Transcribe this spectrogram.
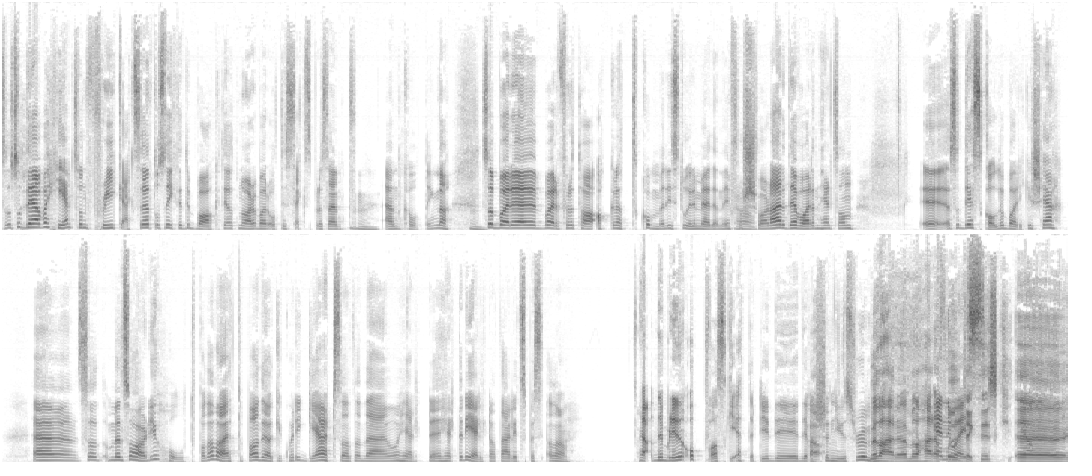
Så, så det var helt sånn freak accident. Og så gikk det tilbake til at nå er det bare 86 Mm. and counting, da. Så bare, bare for å ta akkurat komme de store mediene i forsvar der, det var en helt sånn eh, altså Det skal jo bare ikke skje. Eh, så, men så har de jo holdt på det da etterpå, de har ikke korrigert. Så det er jo helt, helt reelt at det er litt spesielt. Altså, ja, det blir en oppvask i ettertid i diverse newsroom. Men det her, er- men det her er for Anyways. teknisk. Eh,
